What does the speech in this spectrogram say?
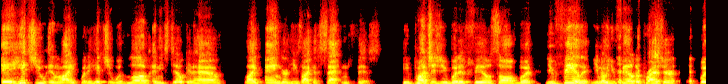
it hits you in life, but it hits you with love, and he still could have like anger. He's like a satin fist. He punches you, but it feels soft, but you feel it. You know, you feel the pressure, but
